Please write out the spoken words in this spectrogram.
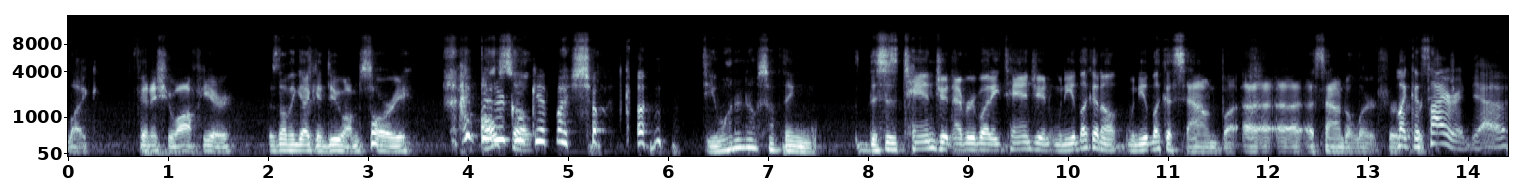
like finish you off here. There's nothing I can do. I'm sorry. I better Also- go get my shotgun. Do you want to know something? This is tangent, everybody. Tangent. We need like an we need like a sound, but uh, a, a sound alert for Like a siren, yeah.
